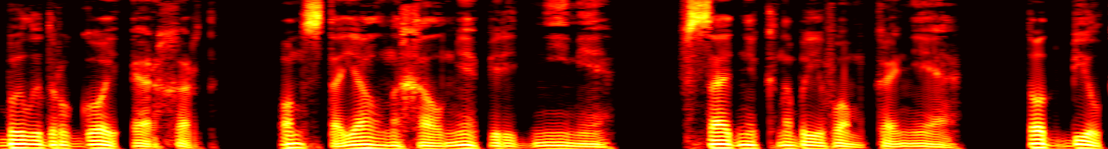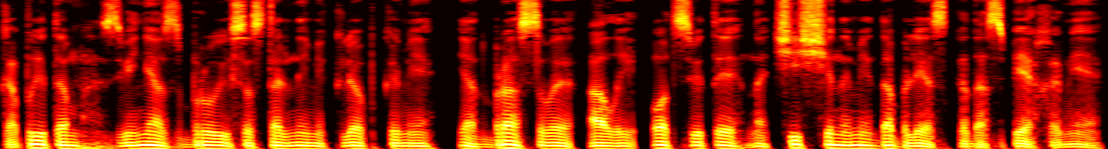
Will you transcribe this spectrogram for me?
был и другой Эрхард. Он стоял на холме перед ними. Всадник на боевом коне. Тот бил копытом, звеня сбруи с остальными клепками и отбрасывая алые отцветы начищенными до блеска доспехами.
